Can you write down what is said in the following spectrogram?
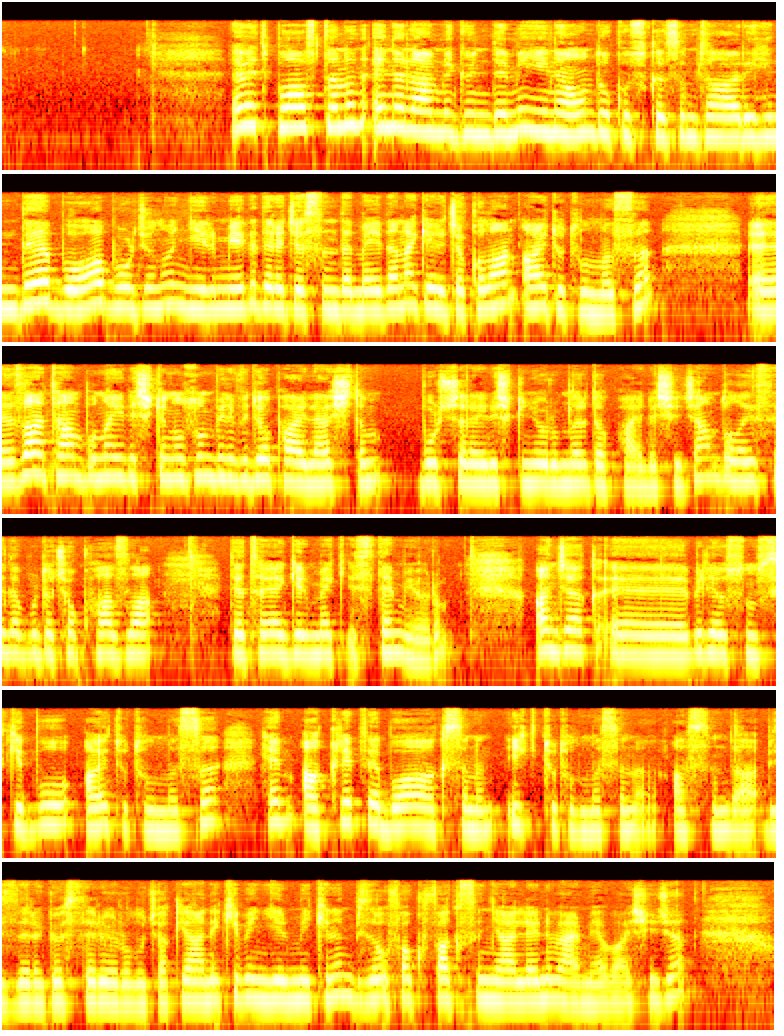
Evet bu haftanın en önemli gündemi yine 19 Kasım tarihinde Boğa burcunun 27 derecesinde meydana gelecek olan ay tutulması. Ee, zaten buna ilişkin uzun bir video paylaştım. Burçlara ilişkin yorumları da paylaşacağım. Dolayısıyla burada çok fazla detaya girmek istemiyorum. Ancak e, biliyorsunuz ki bu ay tutulması hem akrep ve boğa aksının ilk tutulmasını aslında bizlere gösteriyor olacak. Yani 2022'nin bize ufak ufak sinyallerini vermeye başlayacak.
